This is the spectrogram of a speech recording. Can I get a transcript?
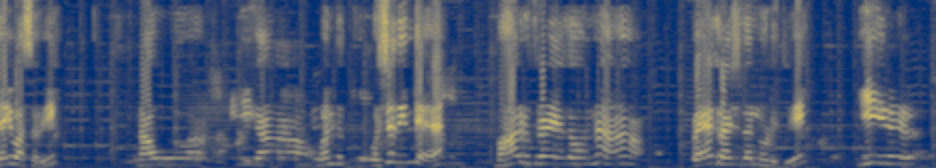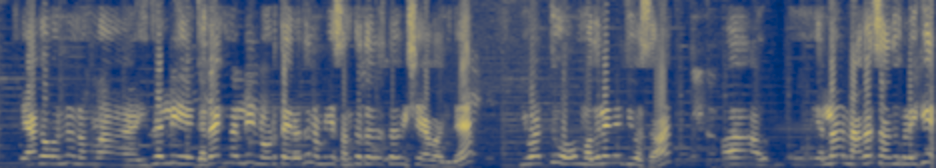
ಜೈ ವಾಸವಿ. ನಾವು ಈಗ ಒಂದು ವರ್ಷದ ಹಿಂದೆ ಮಹಾರುದ್ರ ಯಾಗವನ್ನ ಪ್ರಯಾಗ್ರಾಜದಲ್ಲಿ ನೋಡಿದ್ವಿ. ಈ ಯಾಗವನ್ನು ನಮ್ಮ ಇದರಲ್ಲಿ ಗದಗ್ನಲ್ಲಿ ನೋಡ್ತಾ ಇರೋದು ನಮಗೆ ಸಂತಸದ ವಿಷಯವಾಗಿದೆ. ಇವತ್ತು ಮೊದಲನೇ ದಿವಸ ಎಲ್ಲ ನಾಗ ಸಾಧುಗಳಿಗೆ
